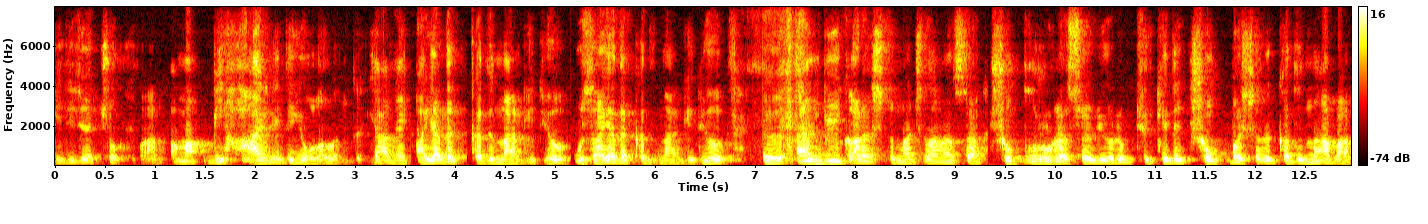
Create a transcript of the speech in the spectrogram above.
gidecek çok var ama bir hayli de yol alındı. Yani Ay'a da kadınlar gidiyor, uzaya da kadınlar gidiyor. Ee, en büyük araştırmacılar arasında çok gururla söylüyorum Türkiye'de çok başarılı kadınlar var.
